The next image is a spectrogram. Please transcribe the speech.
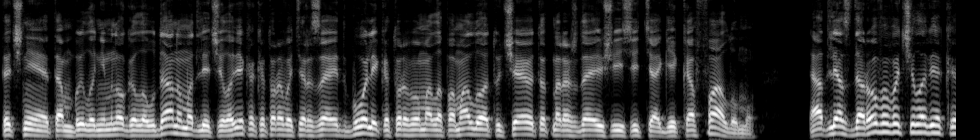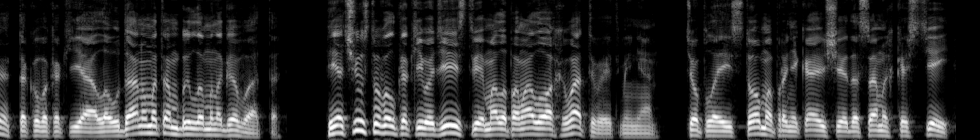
Точнее, там было немного лауданума для человека, которого терзает боль и которого мало-помалу отучают от нарождающейся тяги к афалуму. А для здорового человека, такого как я, лауданума там было многовато. Я чувствовал, как его действие мало-помалу охватывает меня. Теплая истома, проникающая до самых костей.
